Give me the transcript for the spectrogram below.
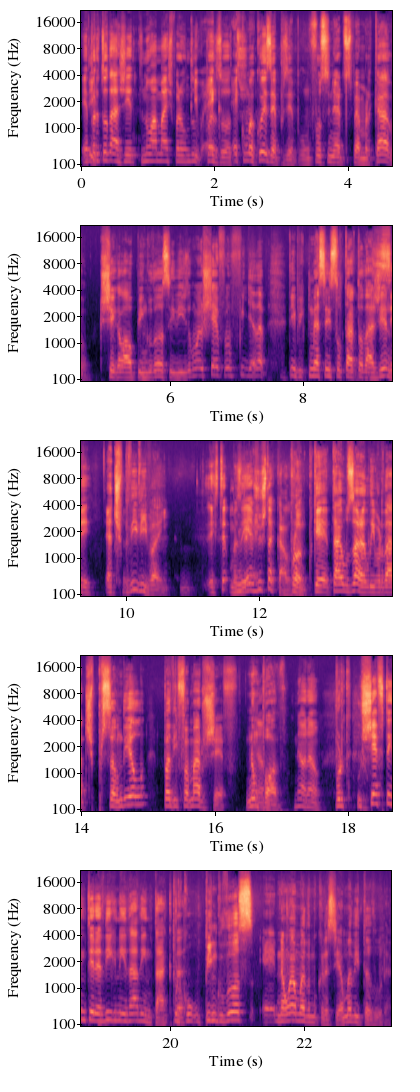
É Tipo- para toda a gente. Não há mais para um do que Tipo, para é, os que, outros. é que uma coisa é, por exemplo, um funcionário do supermercado que chega lá ao Pingo Doce e diz o meu chefe é um filho da... Tipo, e começa a insultar toda a gente. Sim. É despedido e bem. É- Mas aí é justa causa. Pronto, porque é- está a usar a liberdade de expressão dele para difamar o chefe. Não, Não. pode. Não, não. Porque, O chefe tem de ter a dignidade intacta. porque o Pingo Doce é- não é uma democracia, é uma ditadura.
